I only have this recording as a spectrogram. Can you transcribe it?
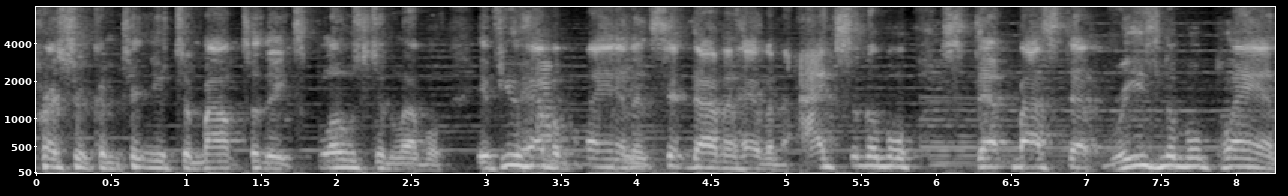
pressure continues to mount to the explosion level. If you have a plan and sit down and have an actionable, step by step, reasonable plan,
